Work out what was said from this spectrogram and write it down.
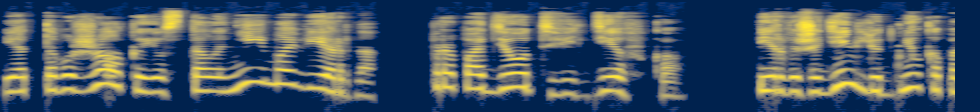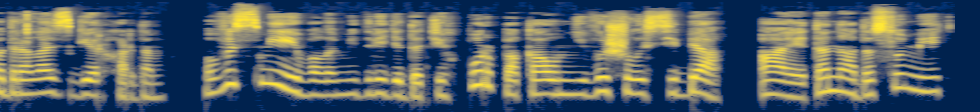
И оттого жалко ее стало неимоверно. Пропадет ведь девка. Первый же день Людмилка подралась с Герхардом. Высмеивала медведя до тех пор, пока он не вышел из себя, а это надо суметь.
